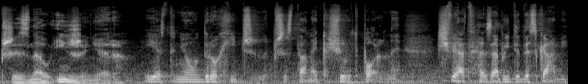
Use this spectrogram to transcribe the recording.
Przyznał inżynier. Jest nią Drohiczyn, przystanek śródpolny. Świat zabity deskami.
